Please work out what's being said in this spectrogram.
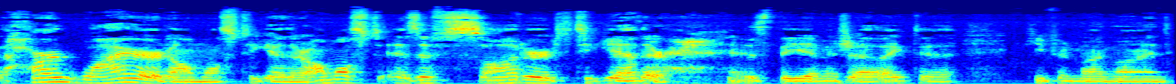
hardwired almost together, almost as if soldered together, is the image I like to keep in my mind,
